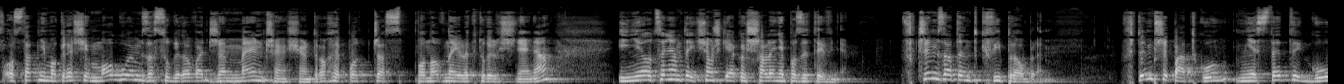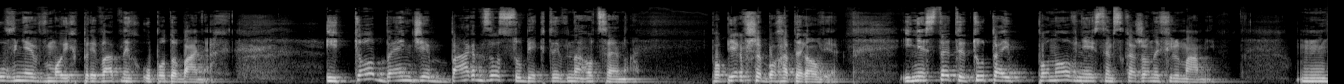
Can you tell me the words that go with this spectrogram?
w ostatnim okresie mogłem zasugerować, że męczę się trochę podczas ponownej lektury lśnienia i nie oceniam tej książki jakoś szalenie pozytywnie. W czym zatem tkwi problem? W tym przypadku niestety głównie w moich prywatnych upodobaniach. I to będzie bardzo subiektywna ocena. Po pierwsze bohaterowie. I niestety tutaj ponownie jestem skażony filmami. Mm,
